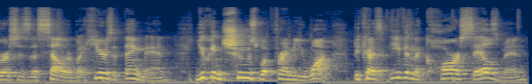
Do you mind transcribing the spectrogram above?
versus the seller. But here's the thing, man. You can choose what frame you want because even the car salesman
